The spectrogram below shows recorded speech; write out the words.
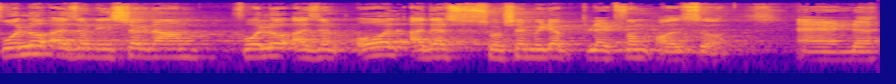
Follow us on instagram. Follow us on all other social media platform also. And uh,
